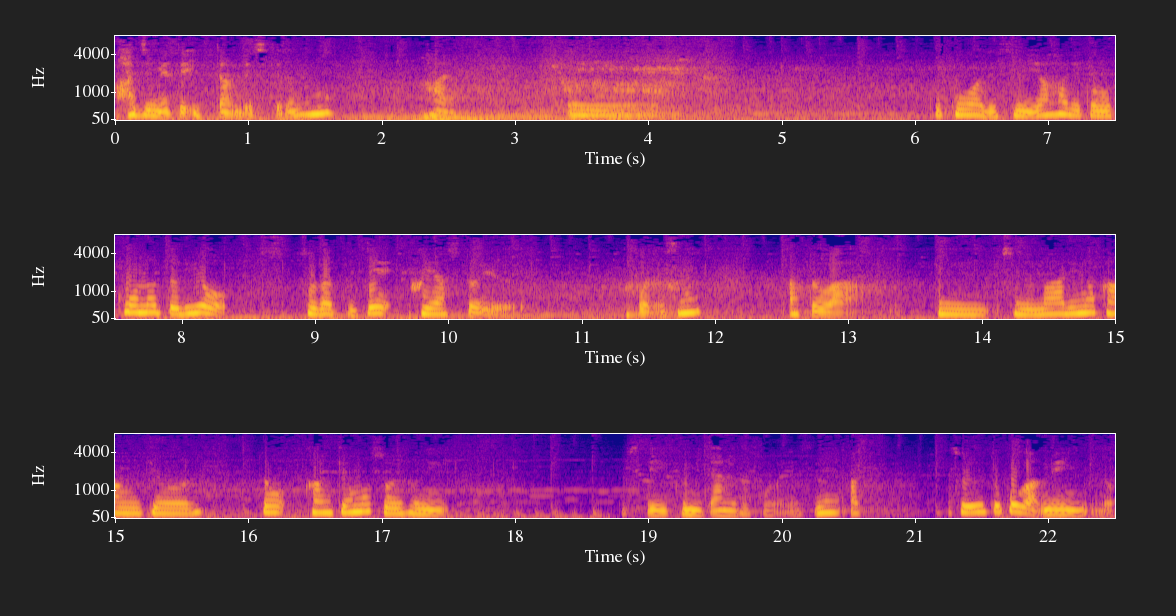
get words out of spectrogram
初めて行ったんですけどもね。はい。えー、ここはですね、やはりこのコウノトリを育てて増やすというところですね。あとは、うん、その周りの環境と、環境もそういうふうにしていくみたいなところですね。あそういうとこがメインの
